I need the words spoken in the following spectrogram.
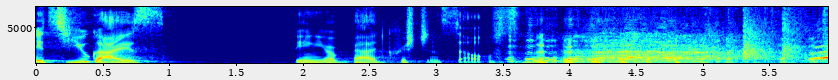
It's you guys being your bad Christian selves.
